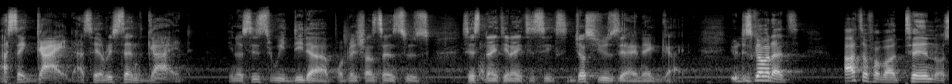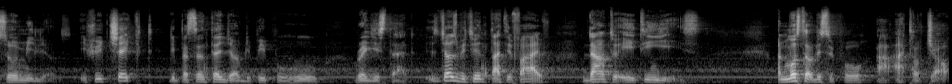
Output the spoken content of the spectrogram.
as a guide, as a recent guide, you know, since we did our population census since 1996, just use the INEC guide. You discover that out of about 10 or so millions, if you checked the percentage of the people who registered, it's just between 35 down to 18 years. And most of these people are out of job.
